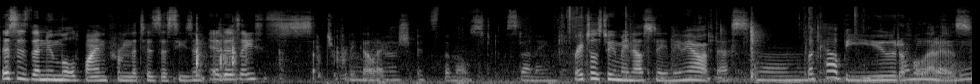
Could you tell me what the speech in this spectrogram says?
This is the new mulled wine from the Tis the Season. It is a such a pretty Oh my color. gosh, it's the most stunning. Rachel's doing my nails today. Maybe I want this. Look how beautiful that is.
